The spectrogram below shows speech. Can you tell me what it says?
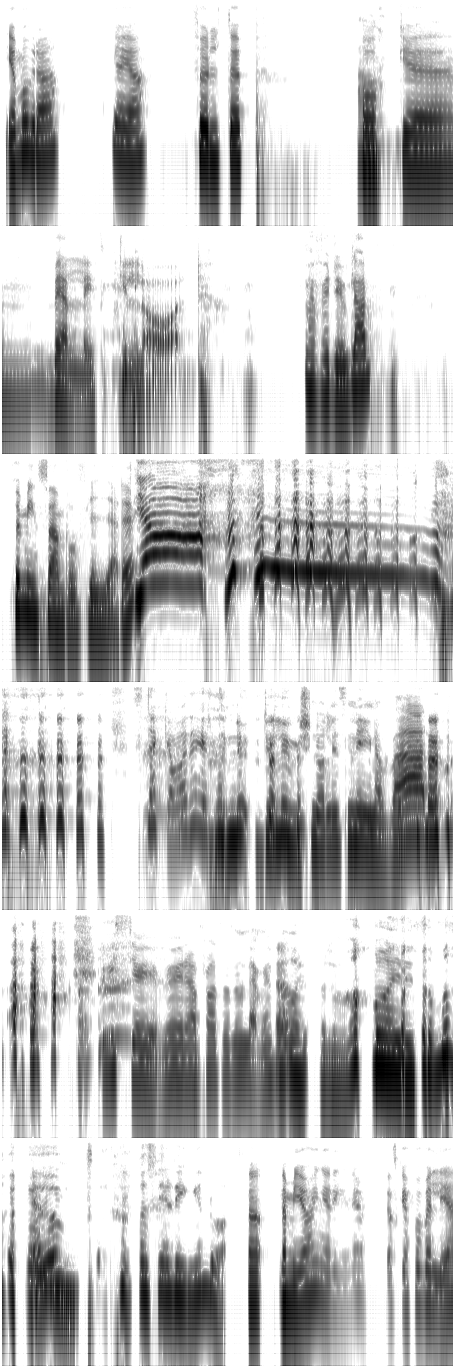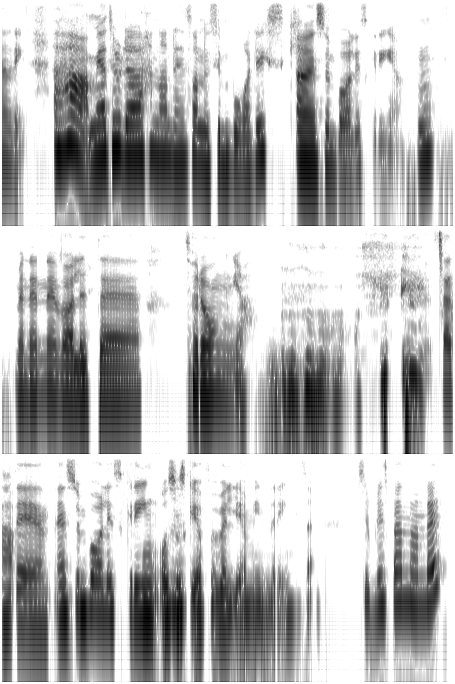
Jag mår bra. Ja, ja. Fullt upp. Ja. Och eh, väldigt glad. Varför är du glad? För min sambo friade. Ja! Snacka om att det är helt delu- delusional i sin egna värld. Det visste jag ju, vi har ju redan pratat om det. Men jag bara, hallå? Vad är det som har hänt? Vad säger ringen då? Ja, nej, men jag har ingen ring nu. Jag ska få välja en ring. Jaha, men jag trodde att han hade en sån symbolisk. Ja, en symbolisk ring ja. Mm. Men den eh, var lite trång ja. Så att, eh, en symbolisk ring och så Mm. ska jag få välja min ring sen. Så det blir spännande.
